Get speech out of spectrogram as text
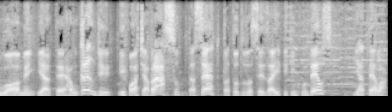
O Homem e a Terra. Um grande e forte abraço, tá certo? Para todos vocês aí, fiquem com Deus e até lá.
